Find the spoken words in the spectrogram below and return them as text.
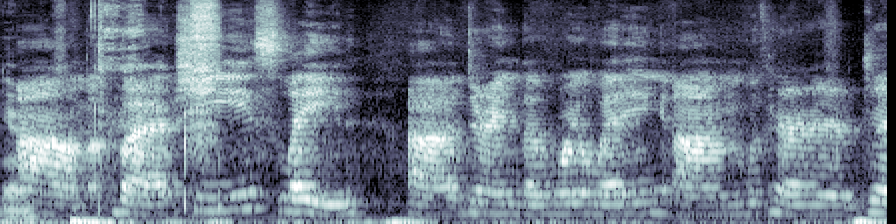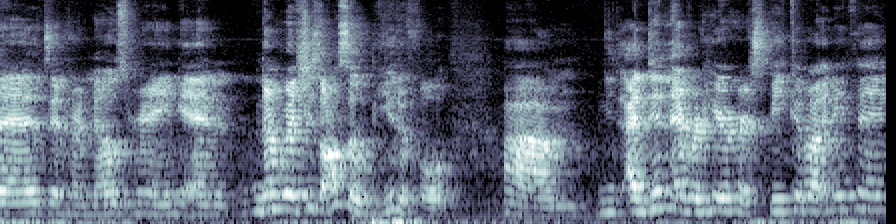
you know. um, but she slayed uh, during the royal wedding um, with her dreads and her nose ring, and number one, she's also beautiful. Um, I didn't ever hear her speak about anything,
